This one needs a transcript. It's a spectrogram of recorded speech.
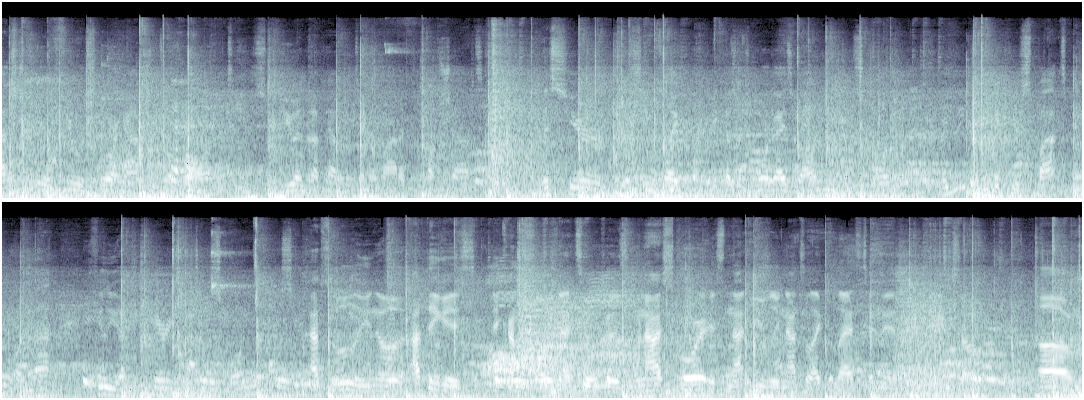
last year there were scoring options overall on the team, so you ended up having to take a lot of tough shots. This year, it seems like because there's more guys around you, you can score. Are you able to pick your spots better or not feel you have to carry the scoring this year? Absolutely. You know, I think it's it kind of shows that too because when I score, it's not usually not to like the last 10 minutes of the game. So um,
